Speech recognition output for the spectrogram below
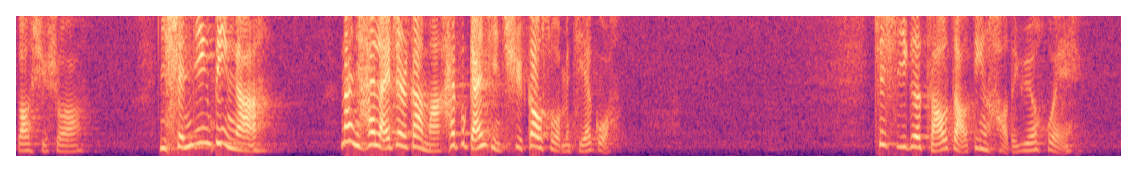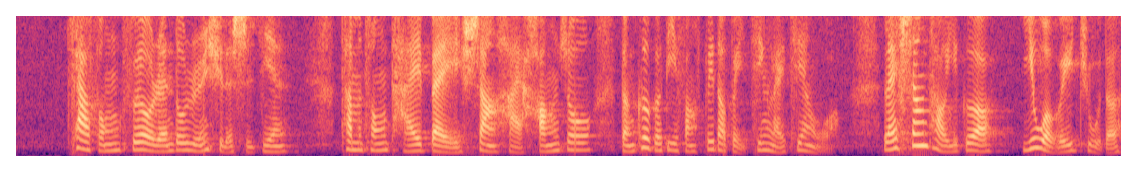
老许说：“你神经病啊！那你还来这儿干嘛？还不赶紧去告诉我们结果？”这是一个早早定好的约会，恰逢所有人都允许的时间，他们从台北、上海、杭州等各个地方飞到北京来见我，来商讨一个以我为主的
